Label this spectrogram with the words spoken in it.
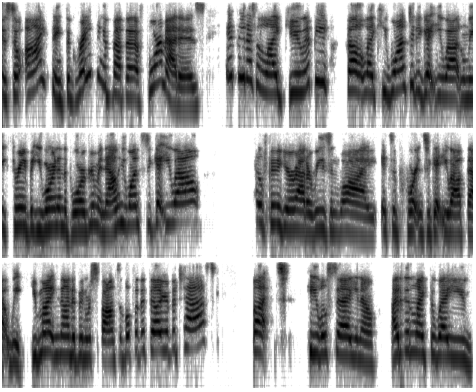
is. So I think the great thing about that format is if he doesn't like you, if he felt like he wanted to get you out in week three, but you weren't in the boardroom and now he wants to get you out, he'll figure out a reason why it's important to get you out that week. You might not have been responsible for the failure of the task, but he will say, you know, I didn't like the way you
